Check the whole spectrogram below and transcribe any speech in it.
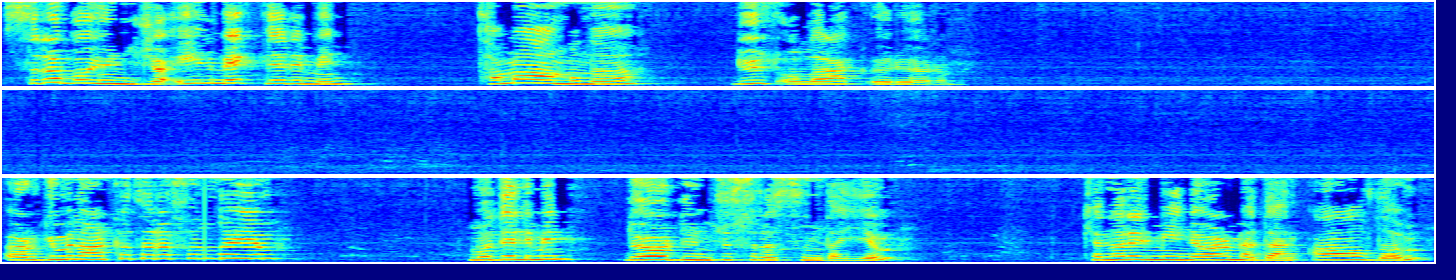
sıra boyunca ilmeklerimin tamamını düz olarak örüyorum. Örgümün arka tarafındayım. Modelimin dördüncü sırasındayım. Kenar ilmeğini örmeden aldım.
